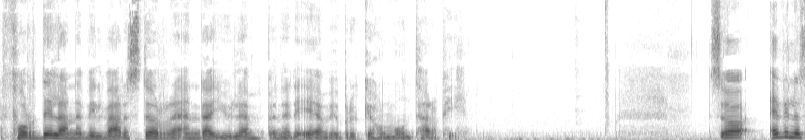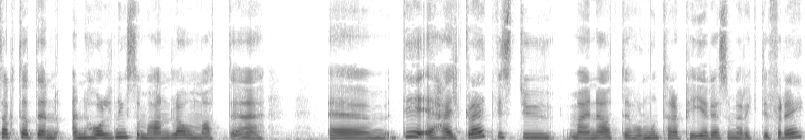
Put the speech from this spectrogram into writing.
Fordelene vil være større enn de ulempene det er ved å bruke hormonterapi. Så jeg ville sagt at en, en holdning som handler om at eh, det er helt greit hvis du mener at hormonterapi er det som er riktig for deg,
